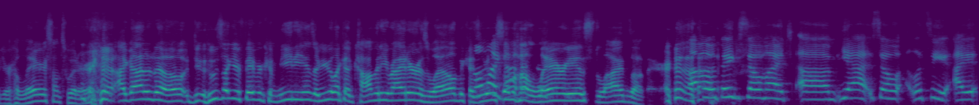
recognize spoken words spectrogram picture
you're hilarious on Twitter. I gotta know, do who's like your favorite comedians? Are you like a comedy writer as well? Because Oh you have some God, hilarious lines on there. oh, thanks so much. Um, yeah, so let's see. I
